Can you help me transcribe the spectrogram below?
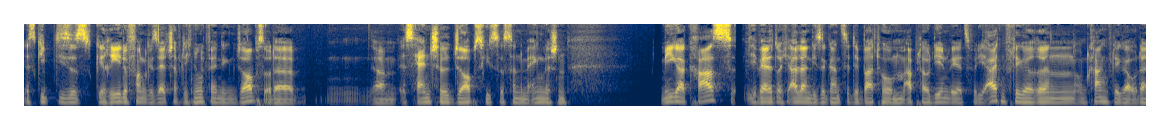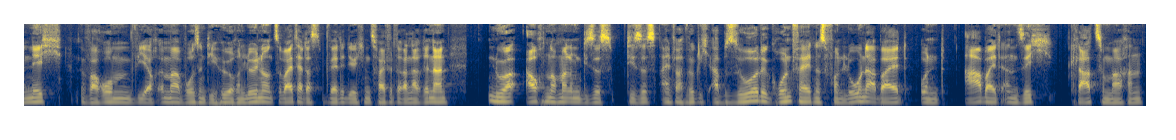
es gibt dieses Gerede von gesellschaftlich notwendigen Jobs oder ähm, Essential Jobs, hieß das dann im Englischen. mega krass. Ihr werdet euch alle an diese ganze Debatte um, applaudieren wir jetzt für die Altenpflegerinnen und Krankenpfleger oder nicht, warum, wie auch immer, wo sind die höheren Löhne und so weiter, das werdet ihr euch im Zweifel daran erinnern. Nur auch nochmal um dieses, dieses einfach wirklich absurde Grundverhältnis von Lohnarbeit und Arbeit an sich klarzumachen.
